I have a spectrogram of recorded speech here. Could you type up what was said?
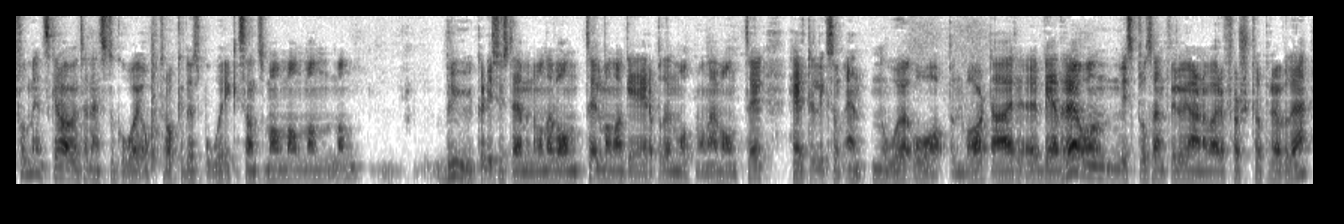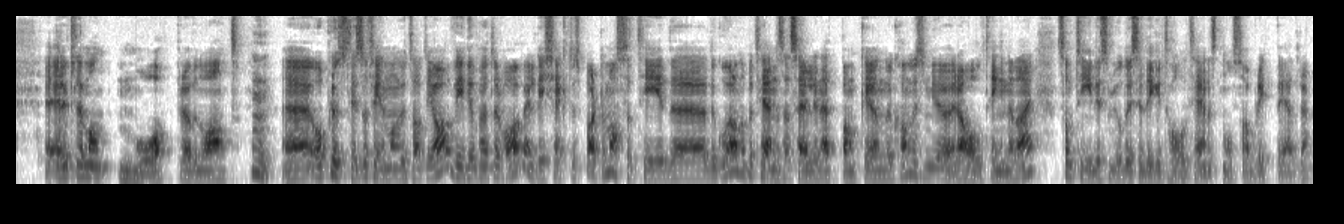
for mennesker har jo en tendens til å gå i opptråkkede spor. ikke sant? Så man, man, man, man bruker de systemene man er vant til, man agerer på den måten man er vant til, helt til liksom enten noe åpenbart er eh, bedre, og en viss prosent vil jo gjerne være først til å prøve det, eller til at man må prøve noe annet. Mm. Og plutselig så finner man ut at ja, videomøter var veldig kjekt, du sparte masse tid, eh, det går an å betjene seg selv i nettbanken, du kan liksom gjøre alle tingene der, samtidig som jo disse digitale tjenestene også har blitt bedre.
